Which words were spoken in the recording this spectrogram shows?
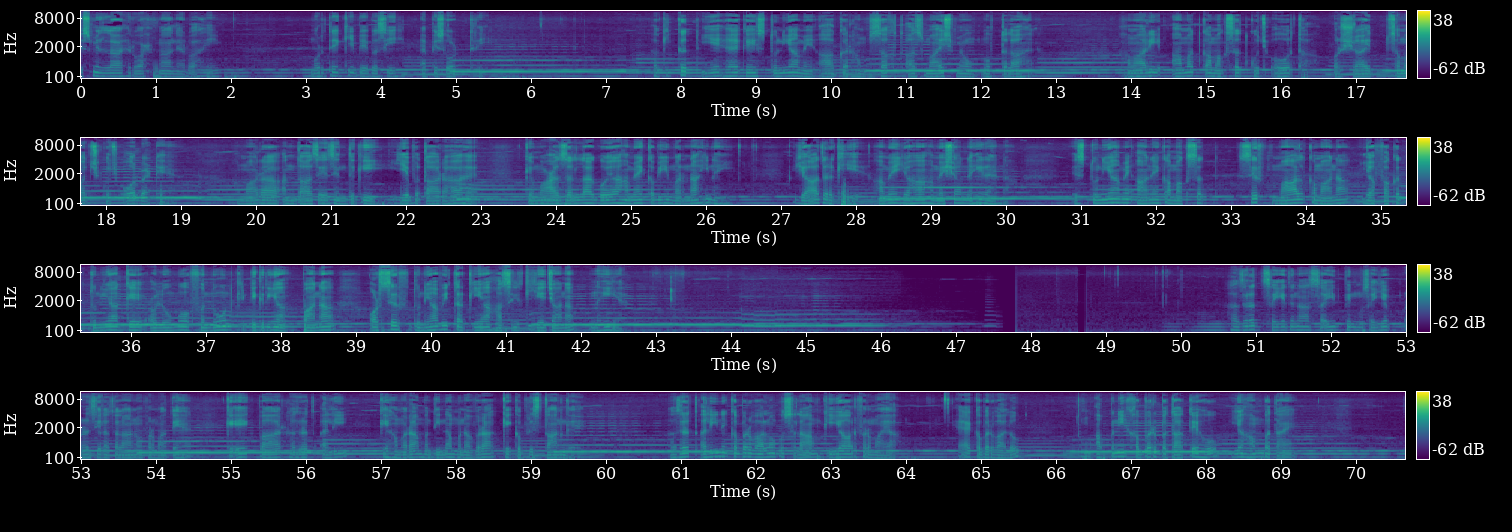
بسم اللہ الرحمن الرحیم۔ مردے کی بے بسی ایپیسوڈ تھری حقیقت یہ ہے کہ اس دنیا میں آ کر ہم سخت آزمائش میں مبتلا ہیں۔ ہماری آمد کا مقصد کچھ اور تھا اور شاید سمجھ کچھ اور بیٹھے ہیں۔ ہمارا انداز زندگی یہ بتا رہا ہے کہ معاذ اللہ گویا ہمیں کبھی مرنا ہی نہیں۔ یاد رکھیے، ہمیں یہاں ہمیشہ نہیں رہنا۔ اس دنیا میں آنے کا مقصد صرف مال کمانا یا فقط دنیا کے علوم و فنون کی ڈگریاں پانا اور صرف دنیاوی ترقیاں حاصل کیے جانا نہیں ہے۔ حضرت سیدنا سعید بن مسیب رضی اللہ تعالیٰ عنہ فرماتے ہیں کہ ایک بار حضرت علی کے ہمراہ مدینہ منورہ کے قبرستان گئے۔ حضرت علی نے قبر والوں کو سلام کیا اور فرمایا، اے قبر والو، تم اپنی خبر بتاتے ہو یا ہم بتائیں؟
